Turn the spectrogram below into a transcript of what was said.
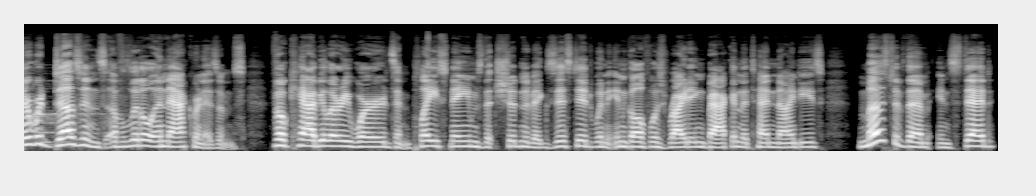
There were dozens of little anachronisms, vocabulary words, and place names that shouldn't have existed when Ingulf was writing back in the 1090s. Most of them, instead,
